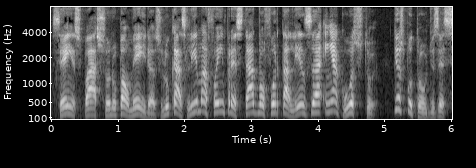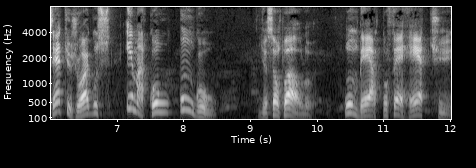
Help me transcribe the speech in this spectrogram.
Sem espaço no Palmeiras, Lucas Lima foi emprestado ao Fortaleza em agosto. Disputou 17 jogos e marcou um gol. De São Paulo, Humberto Ferretti.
